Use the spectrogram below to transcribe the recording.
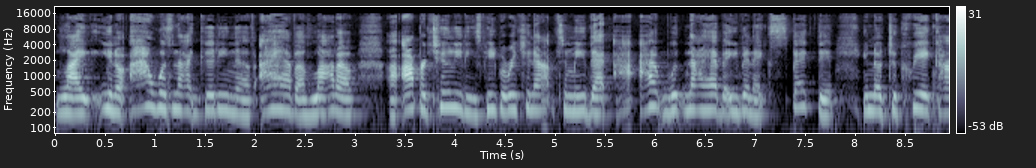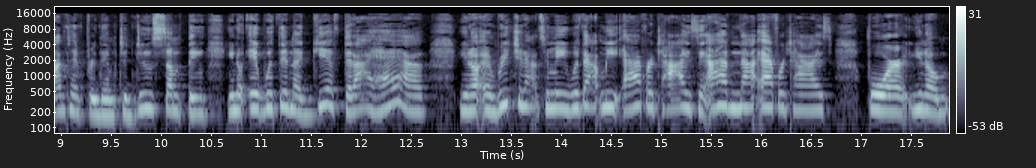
like, you know, I was not good enough. I have a lot of uh, opportunities, people reaching out to me that I, I, would not have even expected, you know, to create content for them, to do something, you know, it within a gift that I have, you know, and reaching out to me without me advertising. I have not advertised for, you know,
